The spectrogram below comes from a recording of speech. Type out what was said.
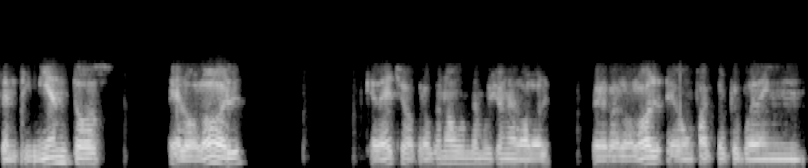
sentimientos, el olor, que de hecho creo que no abunde mucho en el olor, pero el olor es un factor que pueden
